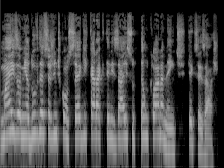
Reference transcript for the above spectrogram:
mas a minha dúvida é se a gente consegue caracterizar isso tão claramente. O que, que vocês acham?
